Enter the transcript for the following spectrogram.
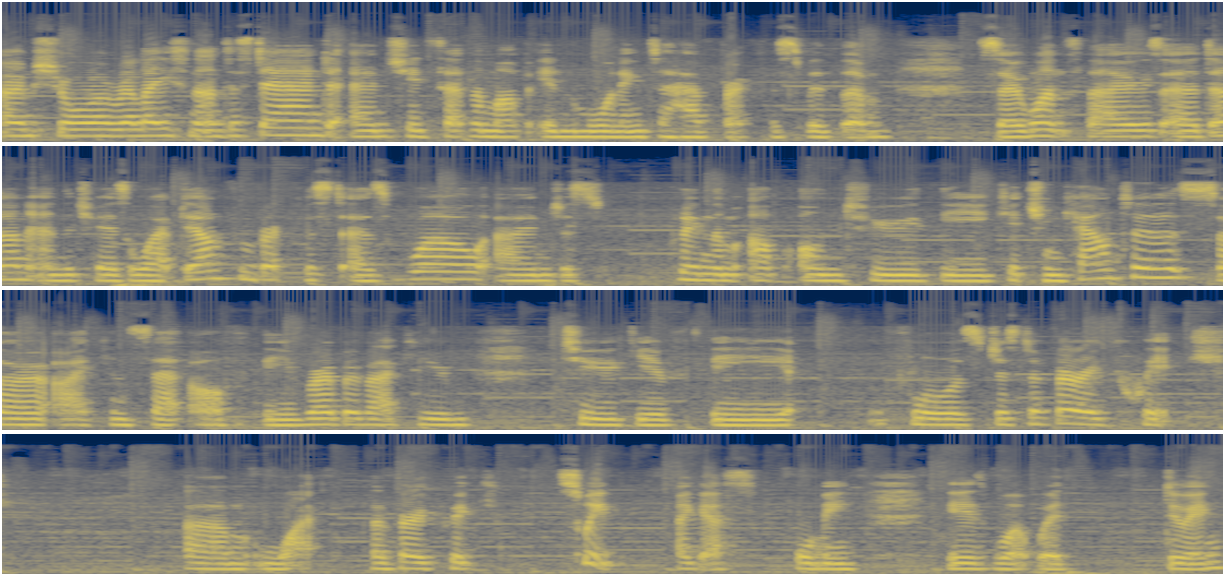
i'm sure relate and understand. And she'd set them up in the morning to have breakfast with them. So once those are done and the chairs are wiped down from breakfast as well i'm just putting them up onto the kitchen counter so i can set off the robo vacuum to give the floors just a very quick um, wipe a very quick sweep I guess, for me is what we're doing.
